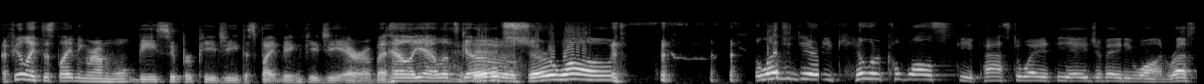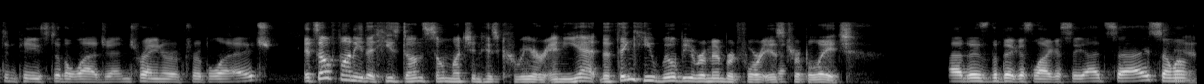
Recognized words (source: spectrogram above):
I feel like this lightning round won't be super PG despite being PG era, but hell yeah, let's go. It sure won't. the legendary Killer Kowalski passed away at the age of 81. Rest in peace to the legend, trainer of Triple H. It's so funny that he's done so much in his career, and yet the thing he will be remembered for is yeah. Triple H. That is the biggest legacy, I'd say. So yeah.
